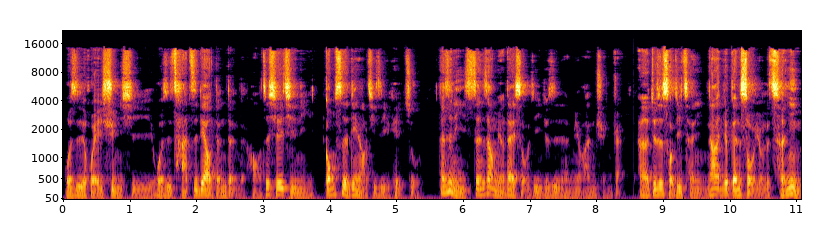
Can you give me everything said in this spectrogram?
或是回讯息，或是查资料等等的，哦，这些其实你公司的电脑其实也可以做，但是你身上没有带手机，你就是很没有安全感。呃，就是手机成瘾，那就跟手游的成瘾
